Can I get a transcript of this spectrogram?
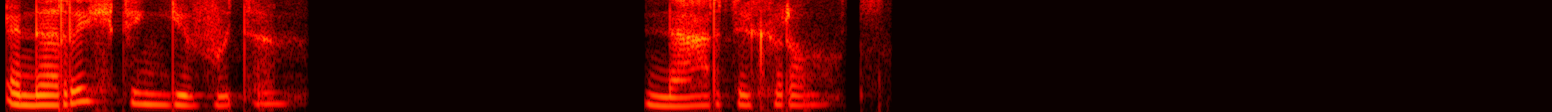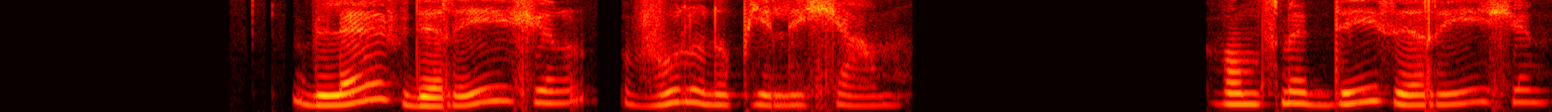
en richting je voeten naar de grond. Blijf de regen voelen op je lichaam, want met deze regen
